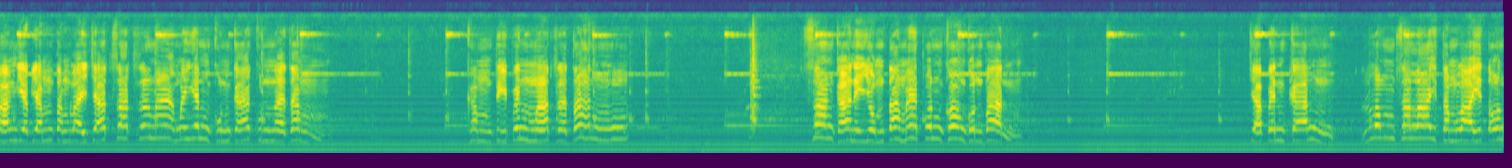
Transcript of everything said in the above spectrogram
บางเหยียบยำทำลายชาติศาสนาไม่เห็นคุณค่าคุณธรรมคำที่เป็นมาตรฐานสร้างการนิยมตามแม่พ้นของคนบ้าน จะเป็นการล้มสลายทำลายตน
